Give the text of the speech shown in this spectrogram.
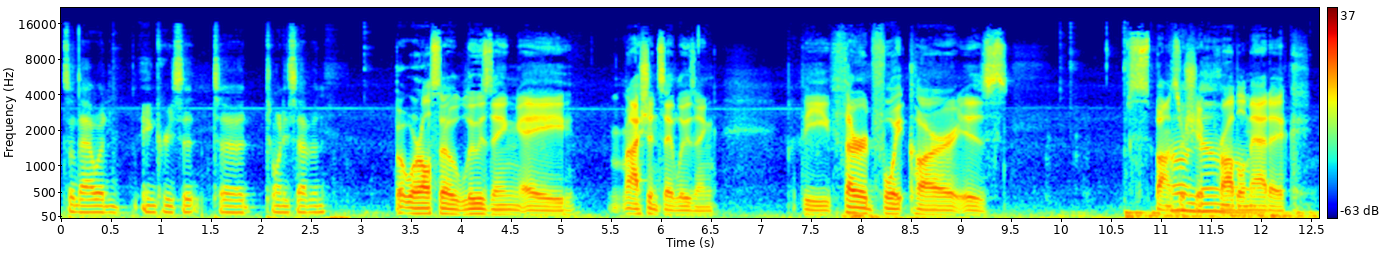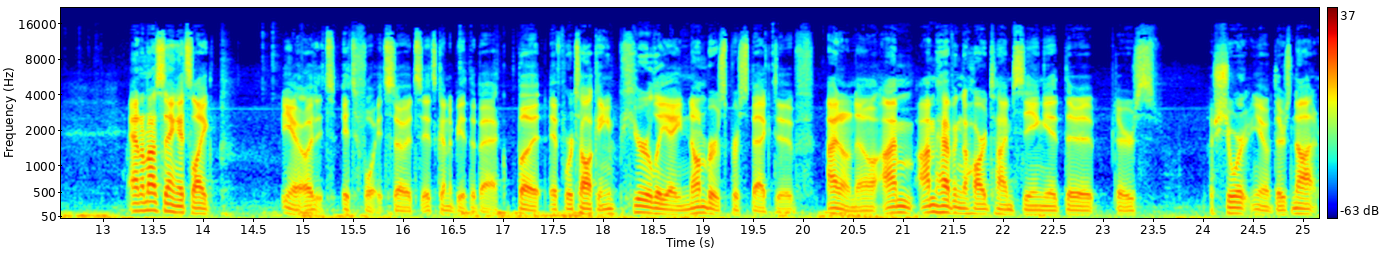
So that would increase it to 27. But we're also losing a. I shouldn't say losing. The third Foyt car is oh, sponsorship Oh, no. problematic, and I'm not saying it's like, you know, it's it's Foyt, so it's it's going to be at the back. But if we're talking purely a numbers perspective, I don't know. I'm I'm having a hard time seeing it. That there's a short, you know, there's not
